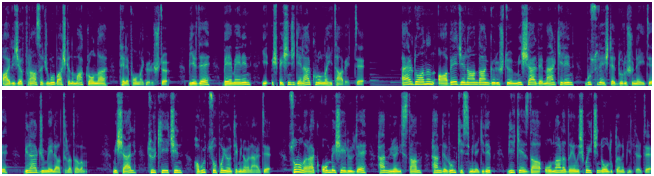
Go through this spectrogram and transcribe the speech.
Ayrıca Fransa Cumhurbaşkanı Macron'la telefonla görüştü. Bir de BM'nin 75. Genel Kurulu'na hitap etti. Erdoğan'ın AB cenahından görüştüğü Michel ve Merkel'in bu süreçte duruşu neydi? Birer cümleyle hatırlatalım. Michel, Türkiye için havuç sopa yöntemini önerdi. Son olarak 15 Eylül'de hem Yunanistan hem de Rum kesimine gidip bir kez daha onlarla dayanışma içinde olduklarını bildirdi.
